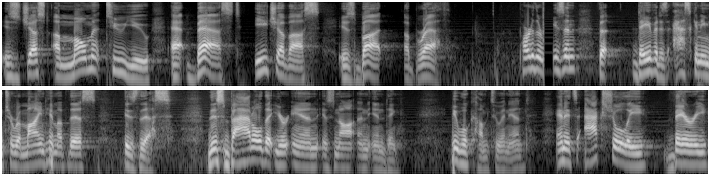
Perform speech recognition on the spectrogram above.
is just a moment to you. At best, each of us is but a breath. Part of the reason that David is asking him to remind him of this is this this battle that you're in is not an ending, it will come to an end. And it's actually very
